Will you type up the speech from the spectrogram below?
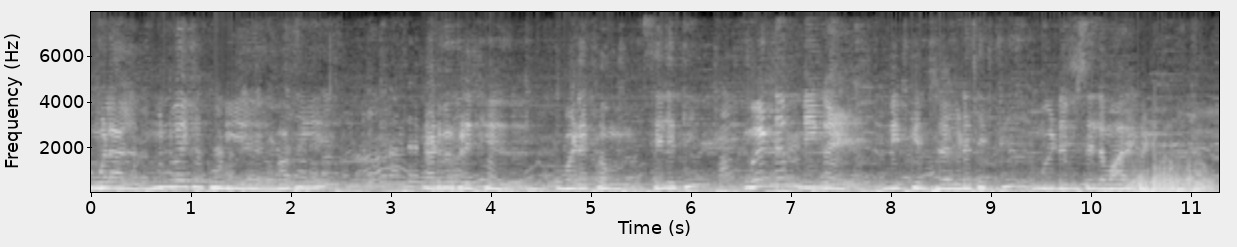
உங்களால் முன்வைக்கக்கூடிய வகையில் நடுவர்களுக்கு வணக்கம் செலுத்தி மீண்டும் நீங்கள் நிற்கின்ற இடத்திற்கு மீண்டும் செல்லுமாறு கேட்டுக்கொள்கிறோம்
